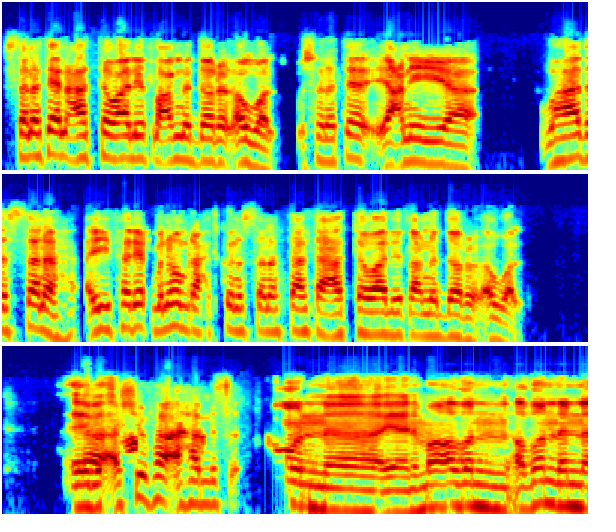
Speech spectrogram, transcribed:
سنتين على التوالي يطلعوا من الدور الأول وسنتين يعني وهذا السنة أي فريق منهم راح تكون السنة الثالثة على التوالي يطلع من الدور الأول. إيه اشوفها أهم س... يكون آه، يعني ما أظن أظن انه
